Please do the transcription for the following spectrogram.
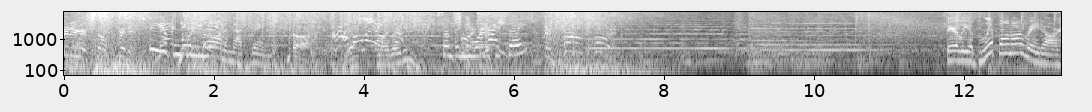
Consider yourself finished. See you continue on in that thing. Uh, yes, my lady? Something you wanted to say? Barely a blip on our radar.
